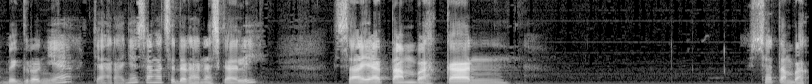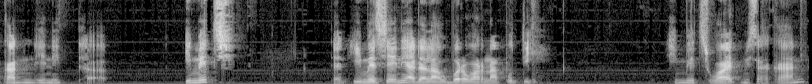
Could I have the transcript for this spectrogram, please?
backgroundnya, caranya sangat sederhana sekali. Saya tambahkan, saya tambahkan ini uh, image dan image-nya ini adalah berwarna putih. Image white misalkan.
